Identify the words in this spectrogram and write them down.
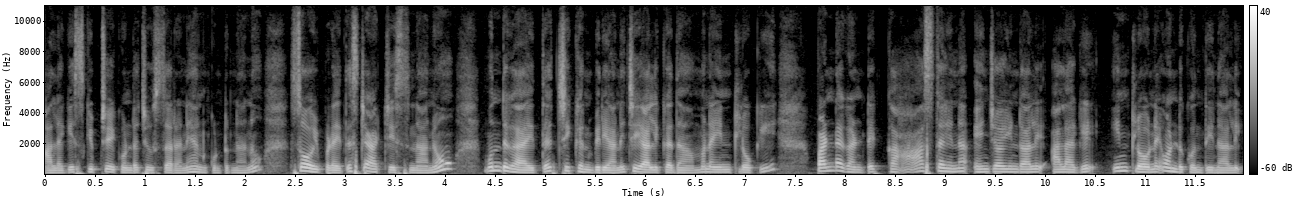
అలాగే స్కిప్ చేయకుండా చూస్తారని అనుకుంటున్నాను. సో ఇప్పుడైతే స్టార్ట్ చేస్తున్నాను. ముందుగా అయితే చికెన్ బిర్యానీ చేయాలి కదా. మన ఇంట్లోకి పండగ అంటే కాస్తైనా ఎంజాయ్ ఉండాలి. అలాగే ఇంట్లోనే వండుకొని తినాలి.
